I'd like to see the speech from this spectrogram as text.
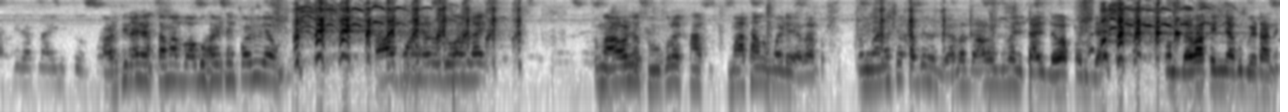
અડધી રાતના આવીને તો અડધી રાત તમારું બાબુ હાડ થઈને પડ્યું એવું. આ પાણી હાડો ડોહાન લાય. તો મારો છે છોકરો ખાસ માથાનો મળે હેલા તો. પણ એને શું ખબર છે? હેલા દાડો ઉગવા તારી દવા પડી જાય. પણ દવા કરી નાખું બેટા ને.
